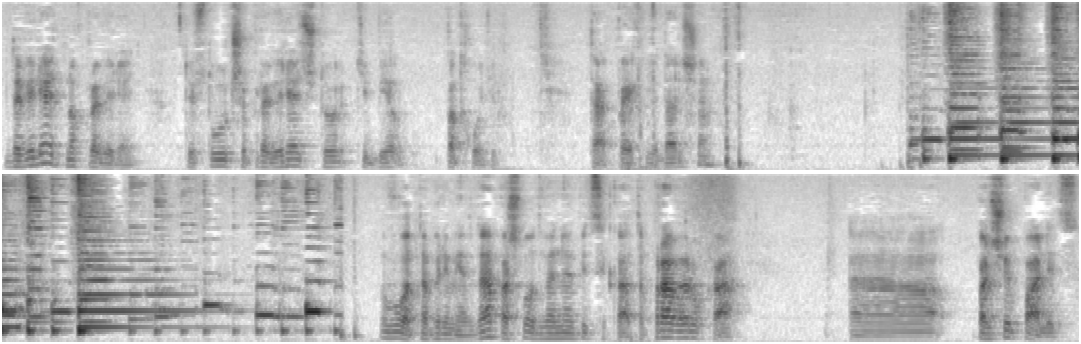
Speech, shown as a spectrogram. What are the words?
Доверять, но проверять. То есть лучше проверять, что тебе подходит. Так, поехали дальше. Вот, например, да, пошло двойное пиццикато. Правая рука, э, большой палец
